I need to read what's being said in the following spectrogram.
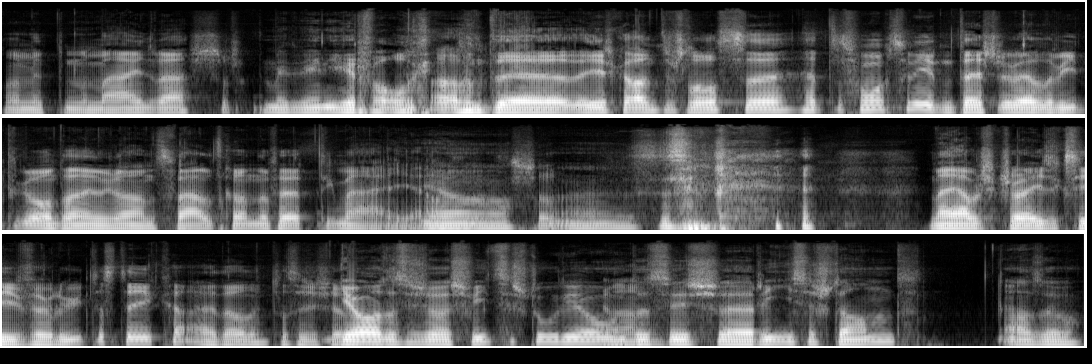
Mit einem Maidrescher. mit weniger Erfolg. Und äh, erst ganz am Schluss äh, hat das funktioniert. Und dann hast du weitergehen und dann habe ich das Feld können fertig mähen. Also, Ja, das ist schon- äh, Nein, aber es war crazy, wie viele Leute das die hatten, oder? Das ist ja, das ist ja ein Schweizer Studio Ja. und das ist ein riesen Stand. Also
